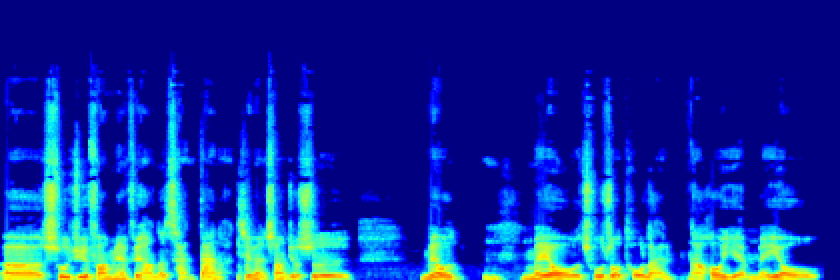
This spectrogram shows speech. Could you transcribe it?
呃，数据方面非常的惨淡了，基本上就是没有没有出手投篮，然后也没有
